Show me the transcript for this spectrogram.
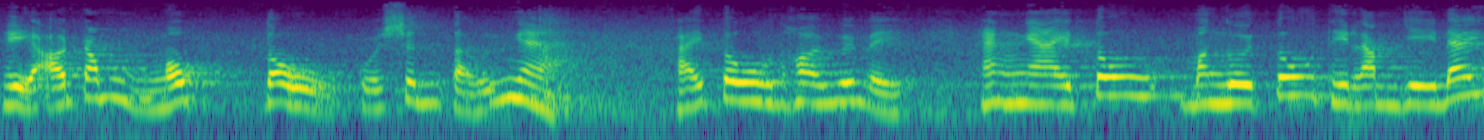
thì ở trong ngục tù của sinh tử nha. Phải tu thôi, quý vị. Hàng ngày tu mà người tu thì làm gì đây?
